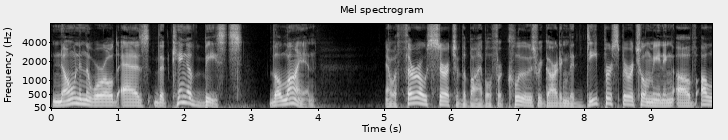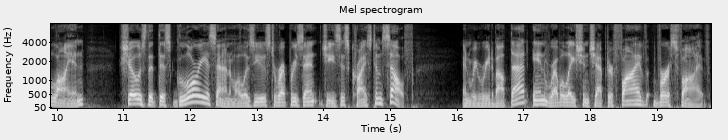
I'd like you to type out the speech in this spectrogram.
known in the world as the King of Beasts, the lion. Now, a thorough search of the Bible for clues regarding the deeper spiritual meaning of a lion shows that this glorious animal is used to represent Jesus Christ himself. And we read about that in Revelation chapter 5, verse 5.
